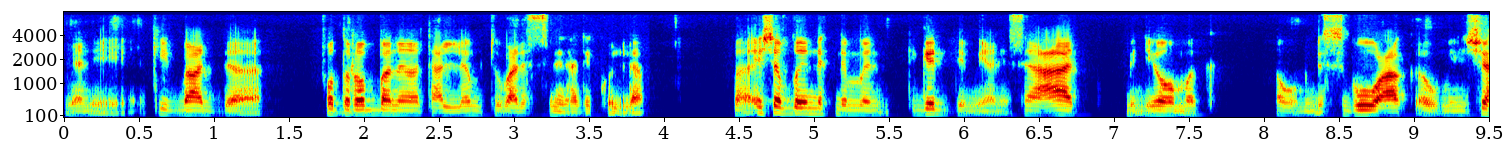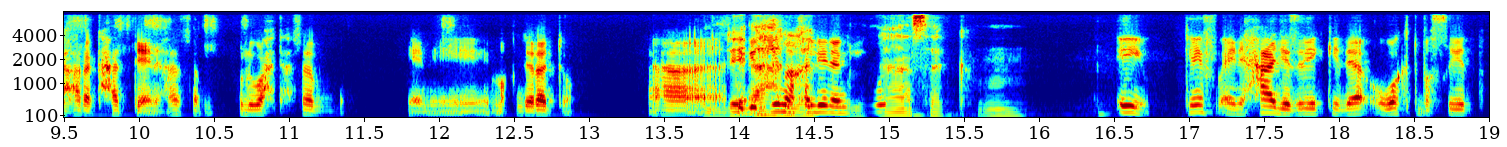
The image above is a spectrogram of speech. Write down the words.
يعني أكيد بعد فضل ربنا تعلمته بعد السنين هذه كلها. فإيش أفضل إنك لما تقدم يعني ساعات من يومك أو من أسبوعك أو من شهرك حتى يعني حسب كل واحد حسب يعني مقدرته. آه تقدمها خلينا نقول ناسك إيه كيف يعني حاجة زي كذا وقت بسيط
